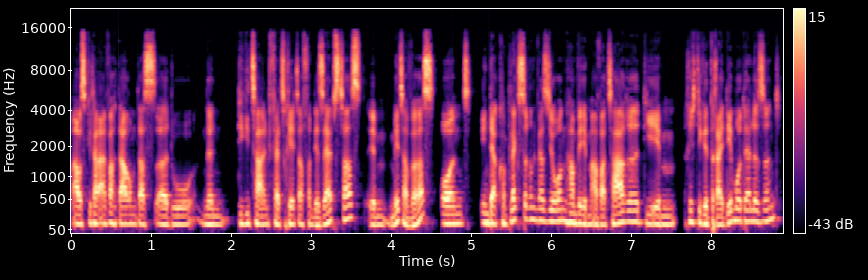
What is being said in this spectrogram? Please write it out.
Aber es geht halt einfach darum, dass äh, du einen digitalen Vertreter von dir selbst hast im Metaverse. Und in der komplexeren Version haben wir eben Avatare, die eben richtige 3D-Modelle sind.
